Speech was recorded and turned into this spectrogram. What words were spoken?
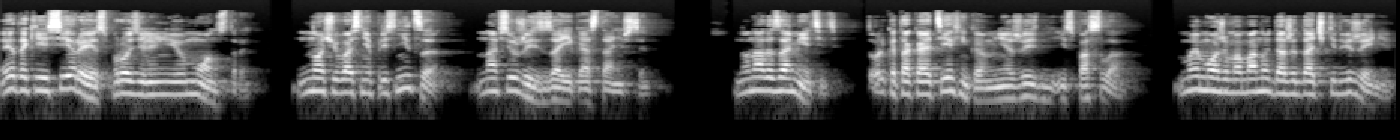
Этакие серые с прозеленью монстры. Ночью во сне приснится, на всю жизнь заикой останешься. Но надо заметить, только такая техника мне жизнь и спасла. Мы можем обмануть даже датчики движения,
